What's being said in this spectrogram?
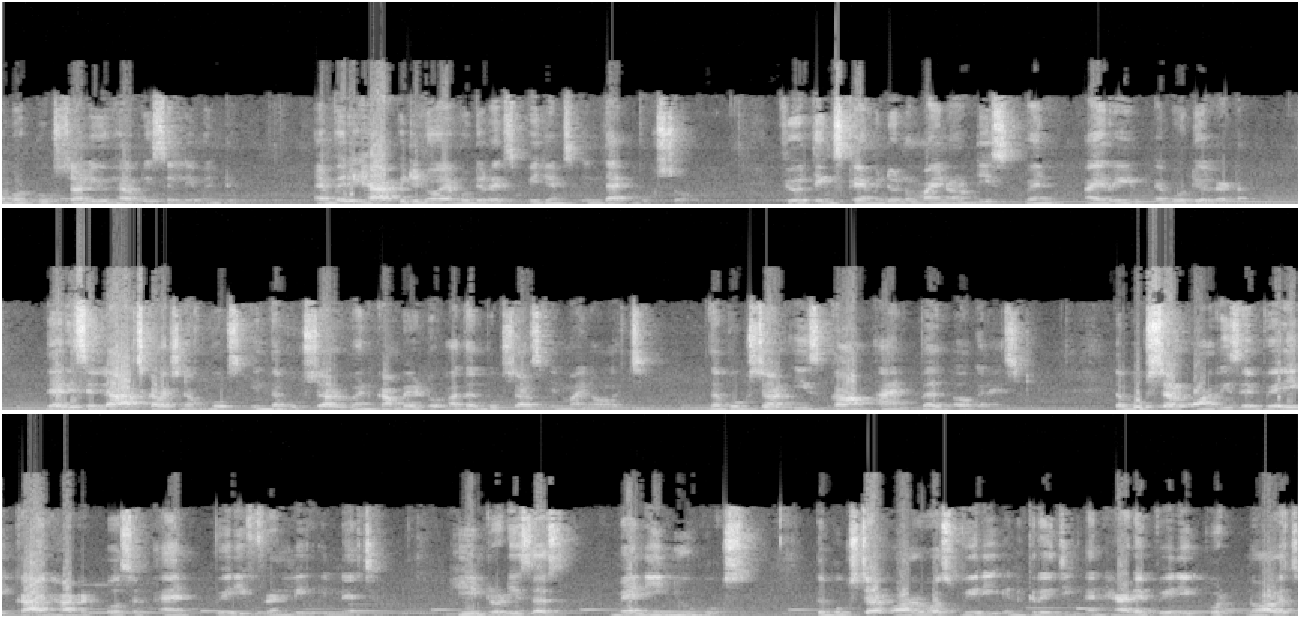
about bookstore you have recently went to. I am very happy to know about your experience in that bookstore. Few things came into my notice when I read about your letter. There is a large collection of books in the bookstore when compared to other bookstores in my knowledge. The bookstore is calm and well organized. The bookstore owner is a very kind-hearted person and very friendly in nature. He introduced us many new books. The bookstore owner was very encouraging and had a very good knowledge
